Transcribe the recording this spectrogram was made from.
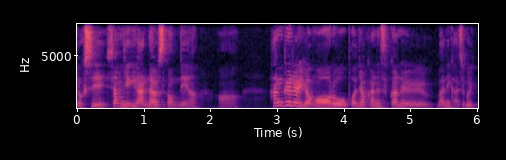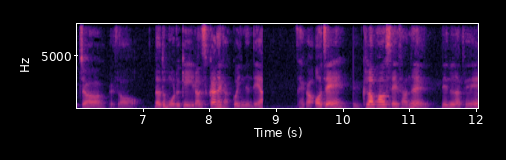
역시 시험 얘기가 안 나올 수가 없네요. 어, 한글을 영어로 번역하는 습관을 많이 가지고 있죠. 그래서 나도 모르게 이런 습관을 갖고 있는데요. 제가 어제 클럽하우스에서는 내 눈앞에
